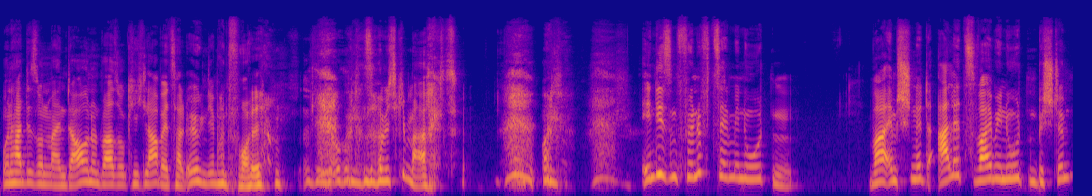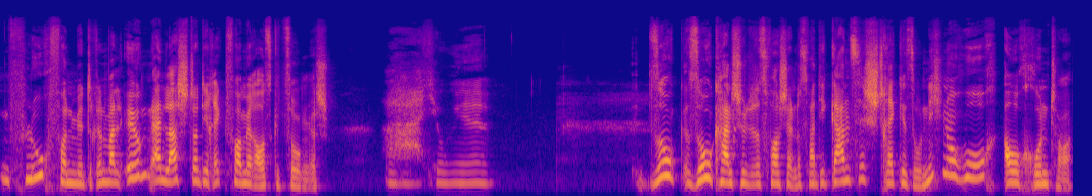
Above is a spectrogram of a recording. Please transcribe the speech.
und hatte so meinen Down und war so, okay, ich laber jetzt halt irgendjemand voll. Und das habe ich gemacht. Und in diesen 15 Minuten war im Schnitt alle zwei Minuten bestimmt ein Fluch von mir drin, weil irgendein Laster direkt vor mir rausgezogen ist. Ah, Junge. So, so kannst du dir das vorstellen. Das war die ganze Strecke so. Nicht nur hoch, auch runter.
